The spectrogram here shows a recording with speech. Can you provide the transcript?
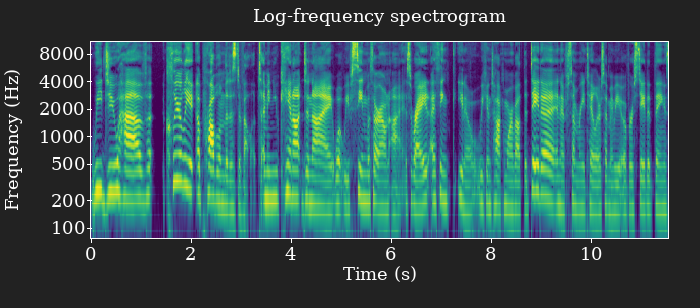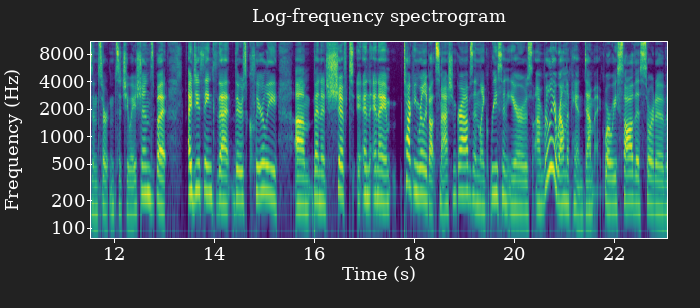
we do have clearly a problem that has developed. I mean, you cannot deny what we've seen with our own eyes, right? I think, you know, we can talk more about the data and if some retailers have maybe overstated things in certain situations, but I do think that there's clearly um, been a shift, and, and I'm talking really about smash and grabs in like recent years, um, really around the pandemic, where we saw this sort of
